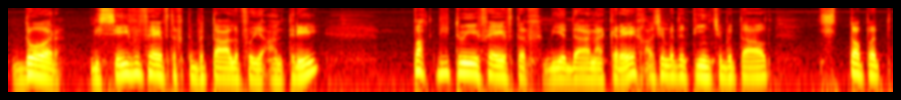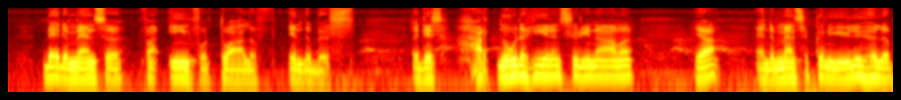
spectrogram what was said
Door die 7,50 te betalen voor je entree Pak die 52 die je daarna krijgt als je met een tientje betaalt. Stop het bij de mensen van 1 voor 12 in de bus. Het is hard nodig hier in Suriname. Ja? En de mensen kunnen jullie hulp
